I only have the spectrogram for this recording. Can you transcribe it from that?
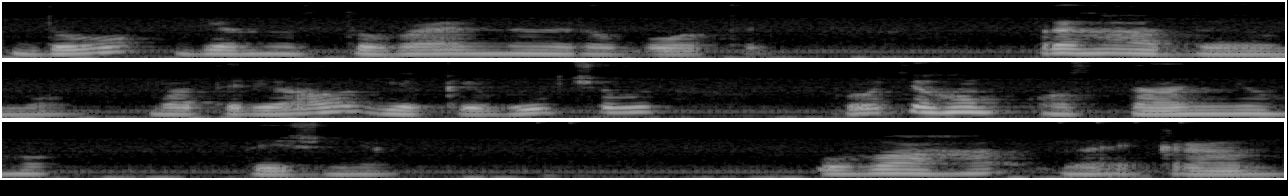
до діагностувальної роботи. Пригадуємо матеріал, який вивчили протягом останнього тижня. Увага на екран.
